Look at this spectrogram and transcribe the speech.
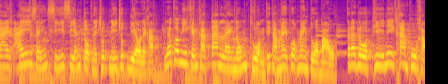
ไดไอแสงสีเสียงจบในชุดนี้ชุดเดียวเลยครับ แล้วก็มีเข็มขัดต้านแรงโน้มถ่วงที่ทำให้พวกแม่งตัวเบา กระโดดทีนี่ข้ามภูเขา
